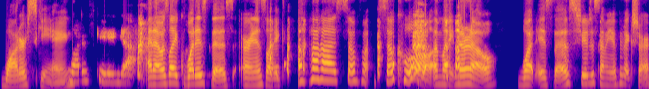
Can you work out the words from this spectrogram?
water skiing. Water skiing, yeah. And I was like, "What is this?" Araina's like, ah, "So so cool." I'm like, "No, no, no. What is this?" She just sent me a picture.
